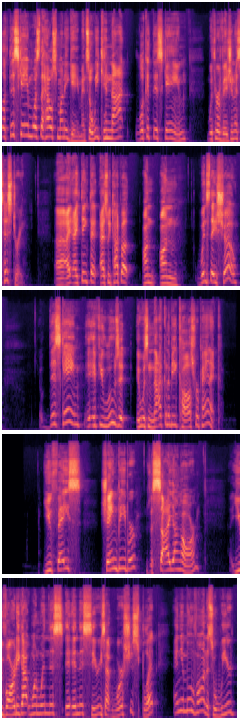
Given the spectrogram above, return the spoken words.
Look, this game was the house money game, and so we cannot look at this game with revisionist history. Uh, I, I think that as we talked about on on Wednesday's show, this game, if you lose it, it was not going to be cause for panic. You face Shane Bieber, who's a Cy Young arm. You've already got one win this in this series. At worst, you split and you move on. It's a weird.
